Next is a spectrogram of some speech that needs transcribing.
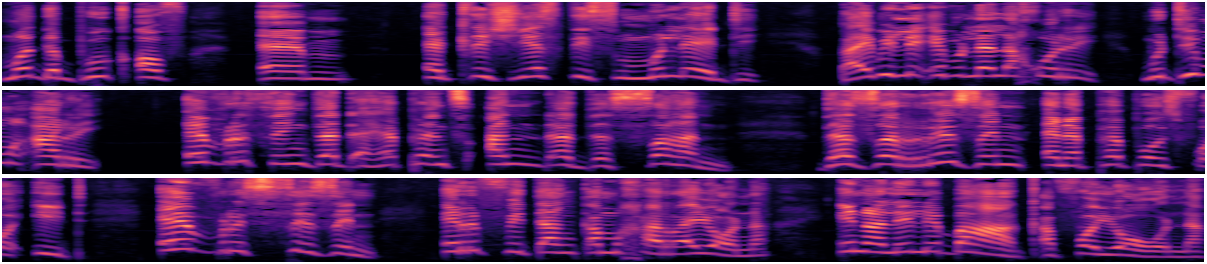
mo the book of um ecclesiastes moledi baebile e bolela gore modimo a re everything that happens under the sun there's a reason and a purpose for it every season e re fetang ka mogara yona e na le lebaka for yona.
